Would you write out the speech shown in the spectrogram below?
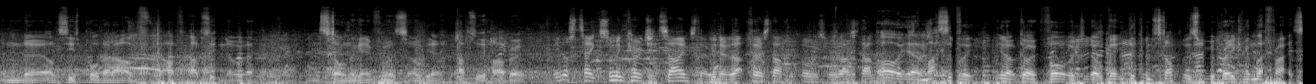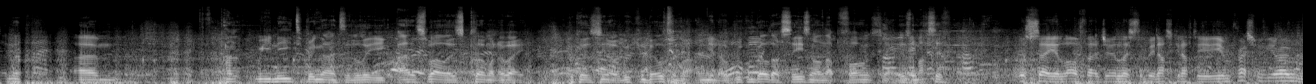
and uh, obviously he's pulled that out of, out of absolutely nowhere and stolen the game from us. So yeah, absolutely heartbreak. He must take some encouraging signs, though. You know, that first half performance was outstanding. Oh yeah, massively. You know, going forward, you know, they, they couldn't stop us. We were breaking them left, right, and centre. Um, and we need to bring that into the league as well as Clermont away because you know we can build from that and you know we can build our season on that performance. You know, it was massive. I must say, a lot of uh, journalists have been asking after you. Are you impressed with your own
